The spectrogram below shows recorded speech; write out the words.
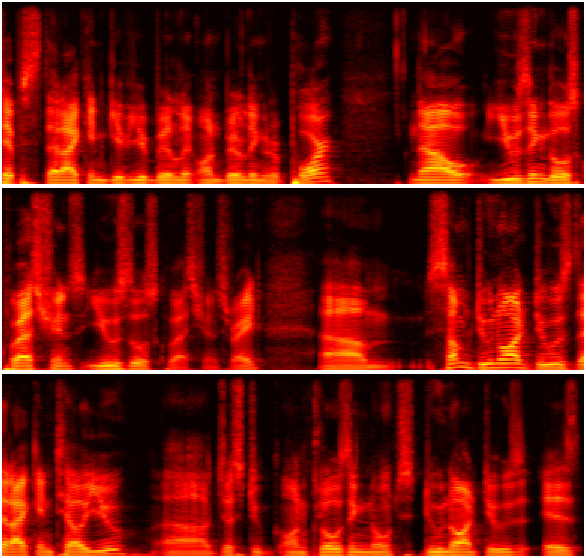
tips that I can give you building on building rapport. Now, using those questions, use those questions, right? Um, some do not do's that I can tell you, uh, just to on closing notes. Do not do's is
